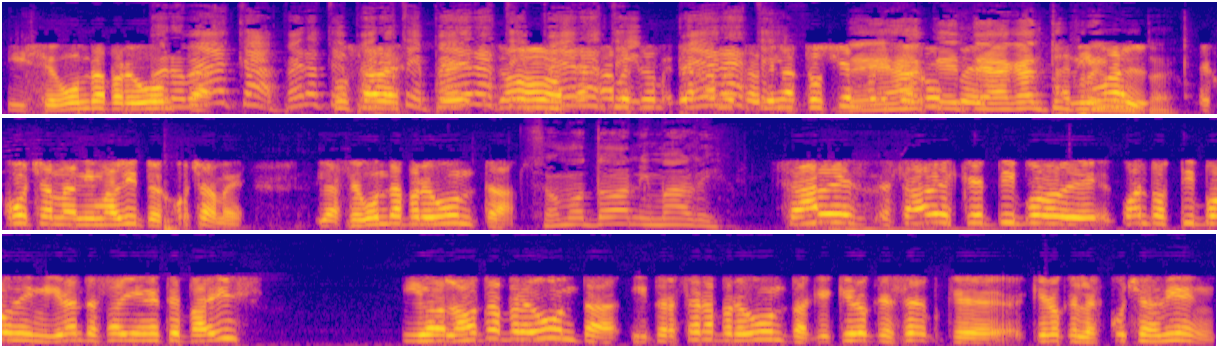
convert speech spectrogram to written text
Y segunda pregunta... Pero ve acá, espérate, ¿tú sabes espérate, espérate, No, espérate, déjame, déjame terminar. Tú siempre Deja que te hagan tu animal. pregunta. Escúchame, animalito, escúchame. La segunda pregunta, Somos dos animales. ¿sabes, sabes qué tipo de, cuántos tipos de inmigrantes hay en este país? Y la otra pregunta, y tercera pregunta, que quiero que, se, que quiero que la escuches bien.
